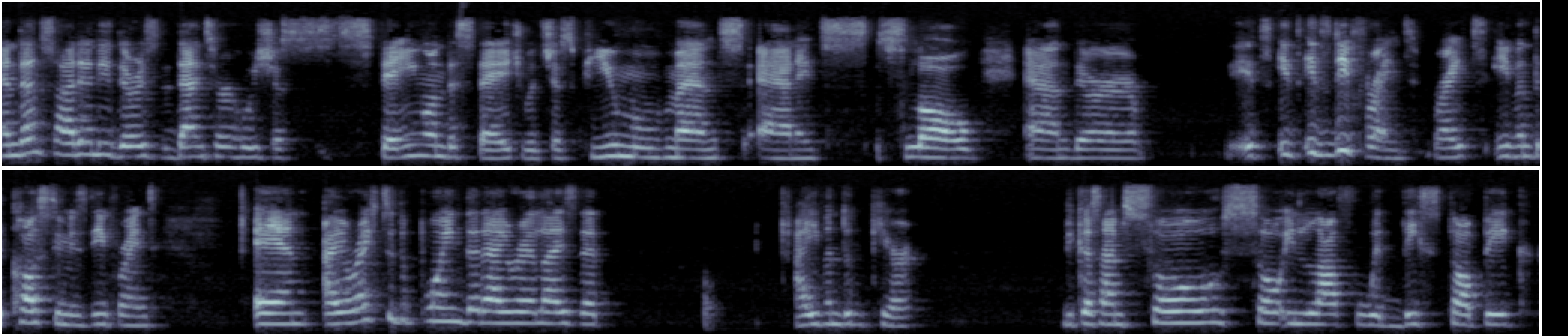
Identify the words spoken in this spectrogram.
And then suddenly there is the dancer who is just staying on the stage with just few movements and it's slow and they're it's it, it's different right? Even the costume is different. And i arrived to the point that i realized that i even don't care. Because i'm so so in love with this topic.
